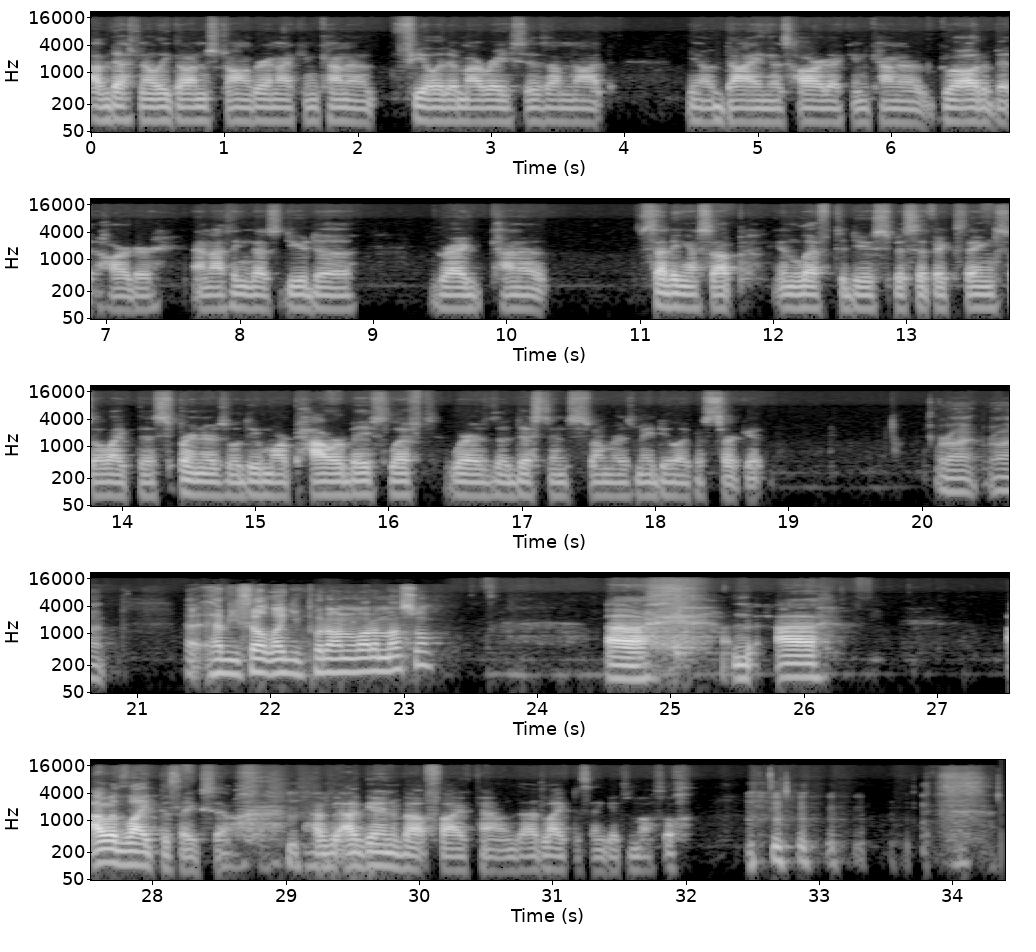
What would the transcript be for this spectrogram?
I've definitely gotten stronger, and I can kind of feel it in my races. I'm not, you know, dying as hard. I can kind of go out a bit harder, and I think that's due to Greg kind of setting us up in lift to do specific things. So, like the sprinters will do more power-based lift, whereas the distance swimmers may do like a circuit. Right, right. Have you felt like you put on a lot of muscle? Uh, uh, I would like to think so. I've, I've gained about five pounds. I'd like to think it's muscle.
